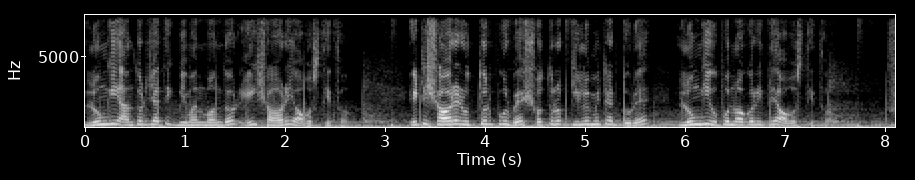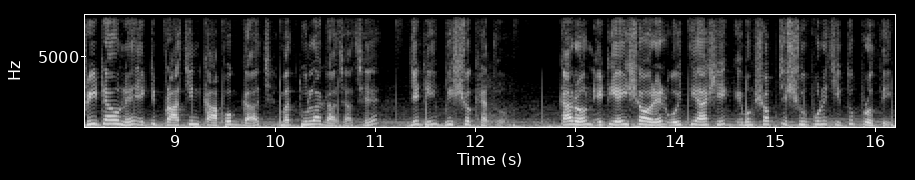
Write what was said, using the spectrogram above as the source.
লুঙ্গি আন্তর্জাতিক বিমানবন্দর এই শহরেই অবস্থিত। এটি শহরের উত্তর পূর্বে সতেরো কিলোমিটার দূরে লুঙ্গি উপনগরীতে অবস্থিত। ফ্রি টাউনে একটি প্রাচীন কাপক গাছ বা তুলা গাছ আছে, যেটি বিশ্বখ্যাত। কারণ এটি এই শহরের ঐতিহাসিক এবং সবচেয়ে সুপরিচিত প্রতীক।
